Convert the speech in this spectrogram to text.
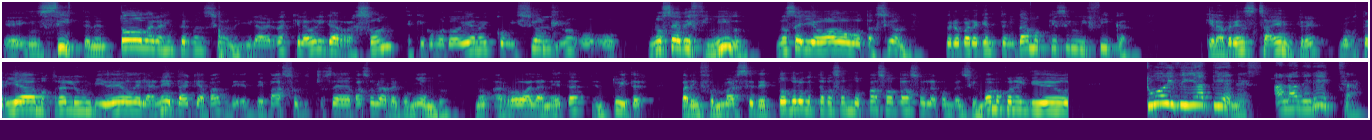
Eh, insisten en todas las intervenciones y la verdad es que la única razón es que como todavía no hay comisión no se ha definido no se ha llevado a votación, pero para que entendamos qué significa que la prensa entre, me gustaría mostrarles un video de la neta, que de, paso, dicho sea de paso, la recomiendo, ¿no? Arroba la neta en Twitter, para informarse de todo lo que está pasando paso a paso en la convención. Vamos con el video. Tú hoy día tienes a la derecha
